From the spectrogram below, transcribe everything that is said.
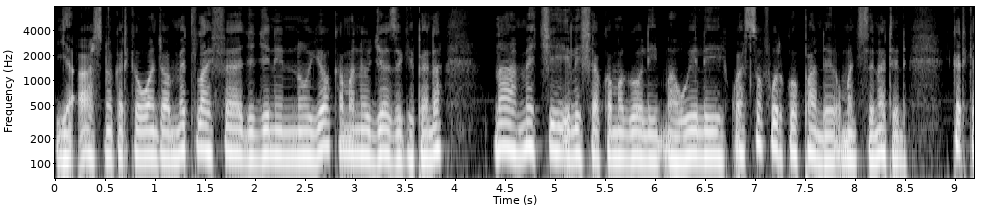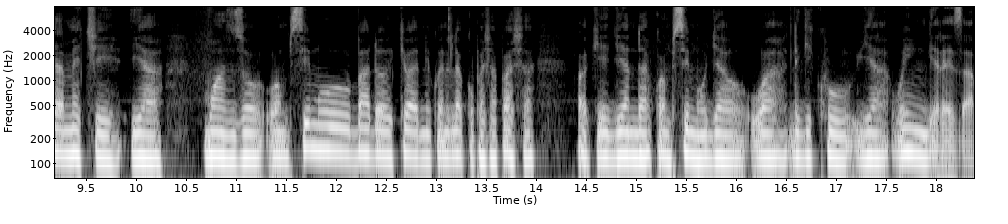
ya Arsenal katika uwanja wa MetLife jijini New York ama New Jersey ukipenda na mechi ilisha kwa magoli mawili kwa sufuri kwa upande wa Manchester United katika mechi ya mwanzo wa msimu, bado ikiwa ni kuendelea kupashapasha wakijiandaa kwa msimu ujao wa ligi kuu ya Uingereza.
